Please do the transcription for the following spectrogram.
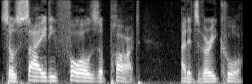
society falls apart at its very core.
